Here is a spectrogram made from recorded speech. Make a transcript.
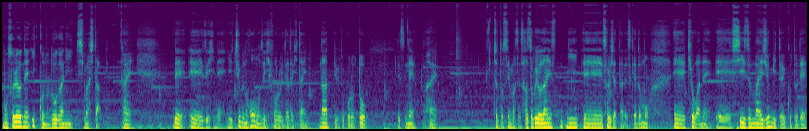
もうそれをね1個の動画にしました。はい。で、えー、ぜひね YouTube の方もぜひフォローいただきたいなっていうところとですね。はい。ちょっとすいません。早速余談に、えー、それちゃったんですけれども、えー、今日はね、えー、シーズン前準備ということで、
